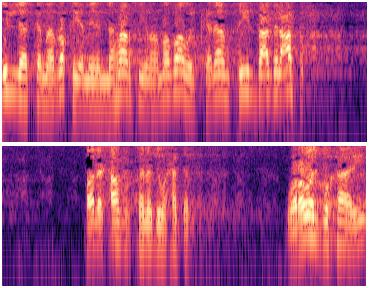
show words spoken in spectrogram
إلا كما بقي من النهار فيما مضى والكلام قيل بعد العصر. قال الحافظ سنده حسن. وروى البخاري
